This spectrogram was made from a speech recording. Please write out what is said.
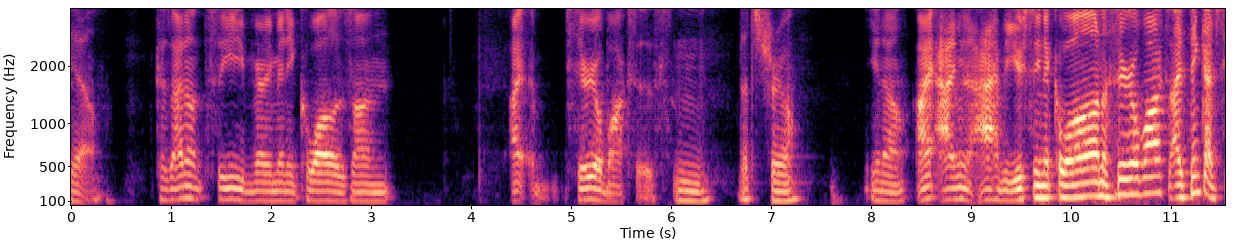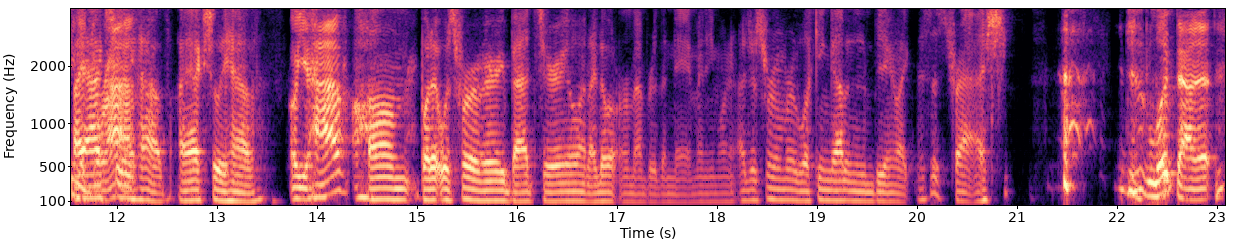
yeah, because I don't see very many koalas on I, cereal boxes. mm, that's true. You know, I I mean, I, have you seen a koala on a cereal box? I think I've seen I a actually giraffe. have. I actually have. Oh, you have? Oh, Um, but it was for a very bad cereal, and I don't remember the name anymore. I just remember looking at it and being like, "This is trash." you just looked at it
